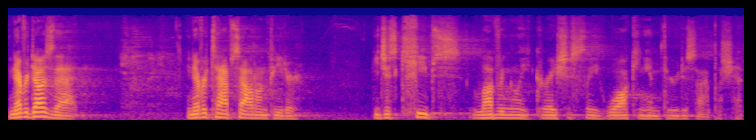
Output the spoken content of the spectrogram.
He never does that. He never taps out on Peter. He just keeps lovingly, graciously walking him through discipleship.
